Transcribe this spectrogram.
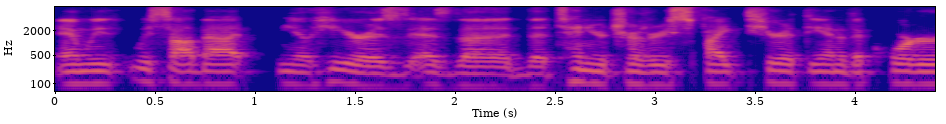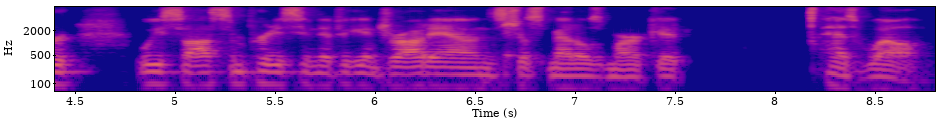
And we, we saw that, you know, here as, as the, the 10 year treasury spiked here at the end of the quarter, we saw some pretty significant drawdowns, just metals market as well.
